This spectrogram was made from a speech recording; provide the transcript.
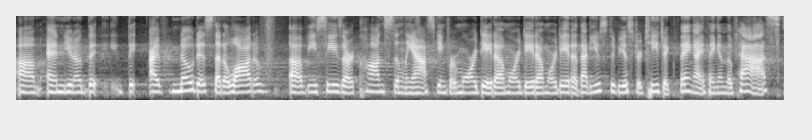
Um, and you know, the, the, I've noticed that a lot of uh, VCs are constantly asking for more data, more data, more data. That used to be a strategic thing, I think, in the past.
